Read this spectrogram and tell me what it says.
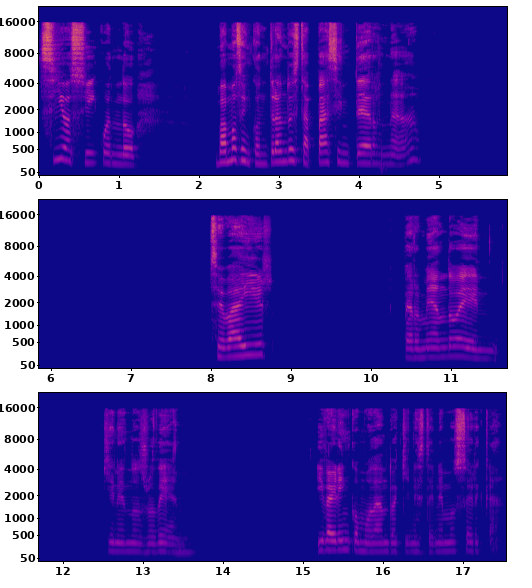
sí o sí cuando vamos encontrando esta paz interna, se va a ir permeando en quienes nos rodean y va a ir incomodando a quienes tenemos cerca.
